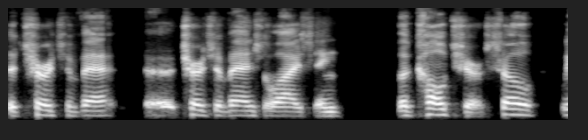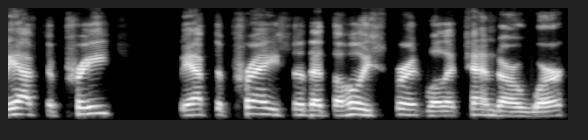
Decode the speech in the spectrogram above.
the church, uh, church evangelizing the culture. So we have to preach, we have to pray so that the Holy Spirit will attend our work.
